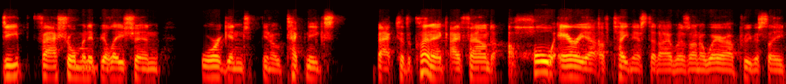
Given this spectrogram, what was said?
deep fascial manipulation organ you know, techniques back to the clinic, I found a whole area of tightness that I was unaware of previously.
